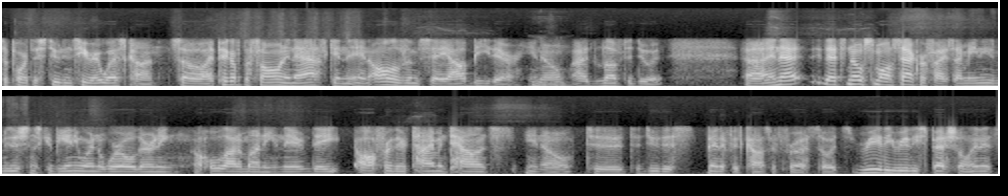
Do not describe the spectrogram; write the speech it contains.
support the students here at WestConn. So I pick up the phone and ask, and, and all of them say, "I'll be there." You know, mm-hmm. I'd love to do it. Uh, and that that's no small sacrifice. I mean, these musicians could be anywhere in the world earning a whole lot of money, and they they offer their time and talents, you know, to to do this benefit concert for us. So it's really really special, and it's,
